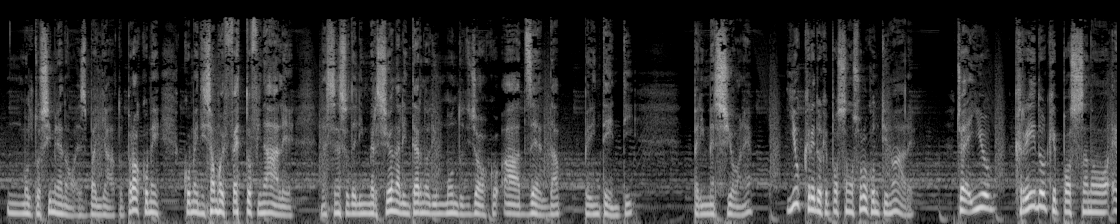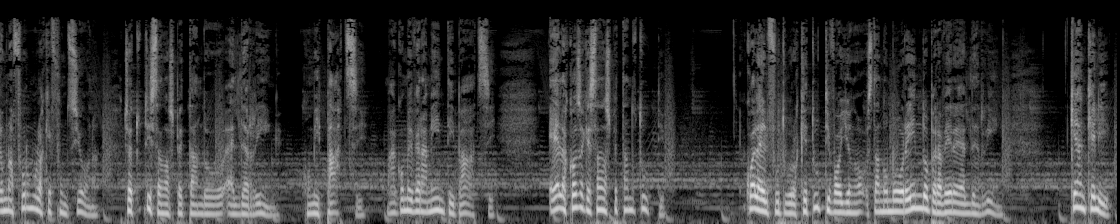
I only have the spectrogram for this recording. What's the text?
molto simile no, è sbagliato, però come, come diciamo effetto finale, nel senso dell'immersione all'interno di un mondo di gioco a Zelda, per intenti, per immersione, io credo che possano solo continuare. Cioè, io credo che possano... è una formula che funziona cioè, tutti stanno aspettando Elder Ring come i pazzi, ma come veramente i pazzi. È la cosa che stanno aspettando tutti. Qual è il futuro? Che tutti vogliono, stanno morendo per avere Elden Ring. Che anche lì,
